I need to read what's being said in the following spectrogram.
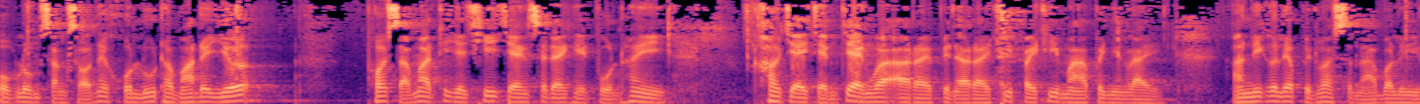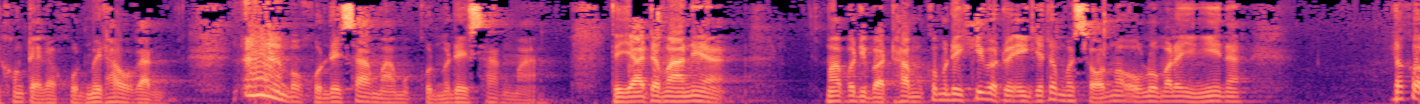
อบรมสั่งสอนให้คนรู้ธรรมะได้เยอะ เพราะสามารถที่จะชี้แจงแสดงเหตุผลให้ เข้าใจแจ่มแจ้งว่าอะไรเป็นอะไรที่ไปที่มาเป็นอย่างไร อันนี้ก็เรียกเป็นวาสนาบาลีของแต่ละคนไม่เท่ากันบางคนได้สร้างมาบางคนไม่ได้สร้างมา แต่ยาจะมาเนี่ย มาปฏิบัติธรรมก็ไม่ได้คิดว่าตัวเองจะต้องมาสอนมาอบรมอะไรอย่างนี้นะ แล้วก็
